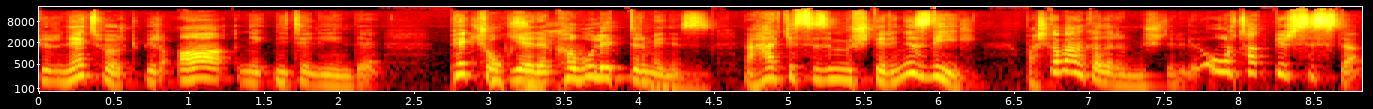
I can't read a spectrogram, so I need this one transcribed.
bir network, bir ağ ni- niteliğinde pek çok, Çok yere zor. kabul ettirmeniz. Yani herkes sizin müşteriniz değil. Başka bankaların müşterileri. Ortak bir sistem.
